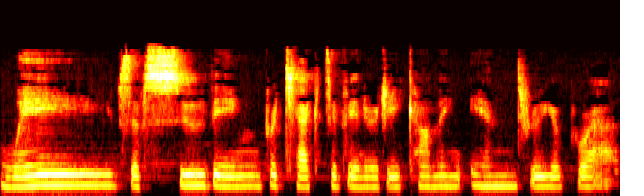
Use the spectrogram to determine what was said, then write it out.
waves of soothing, protective energy coming in through your breath,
